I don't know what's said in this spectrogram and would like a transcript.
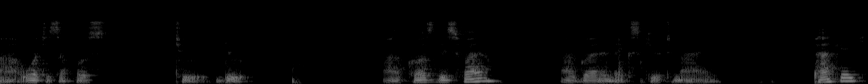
uh, what it's supposed to do. I'll close this file. I'll go ahead and execute my package.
